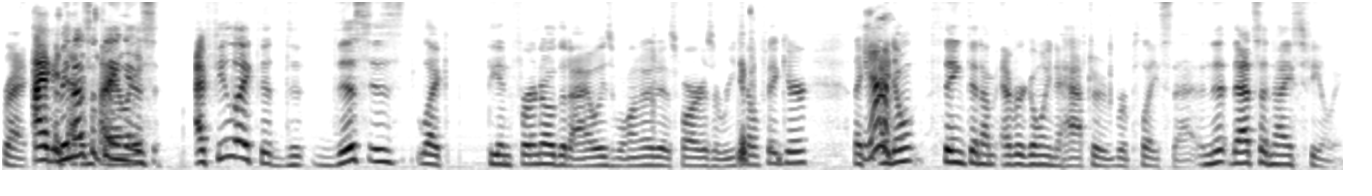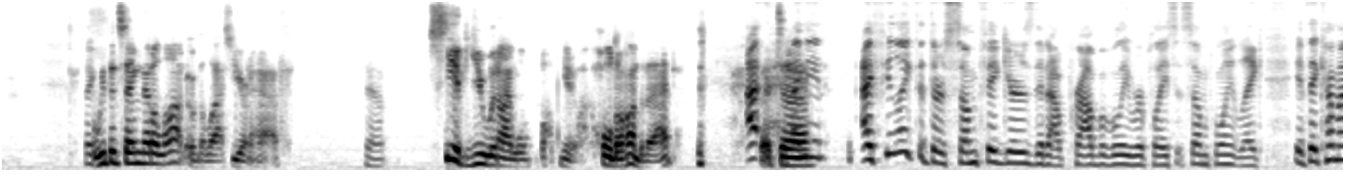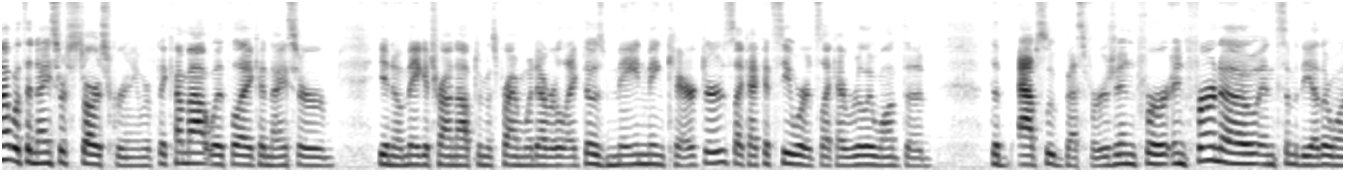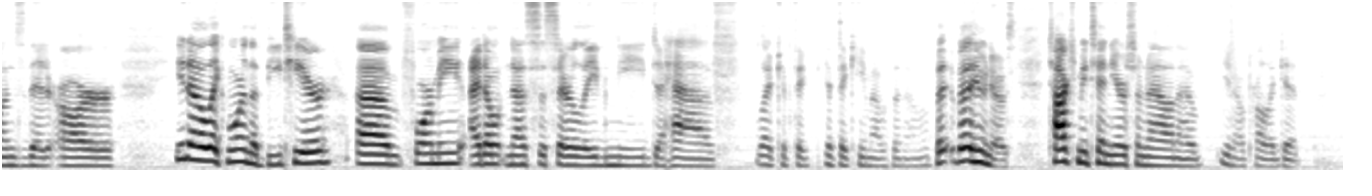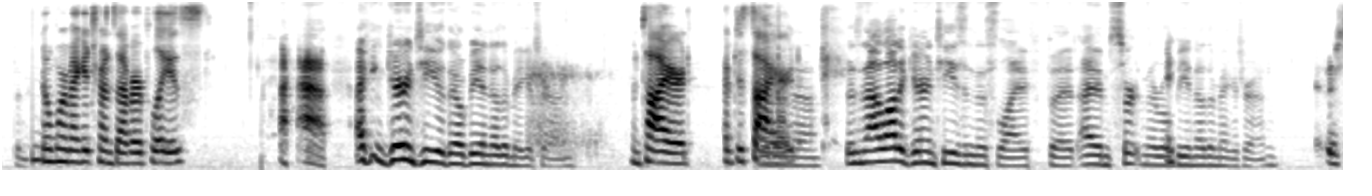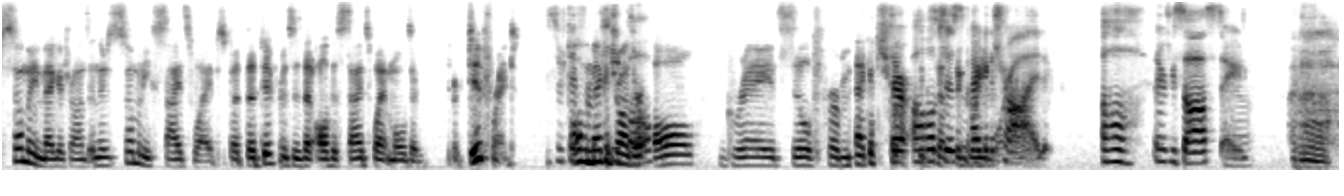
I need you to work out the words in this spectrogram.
Right. I agree mean, that that's the thing is, I feel like that this is like the Inferno that I always wanted as far as a retail figure. Like, Yeah. I don't think that I'm ever going to have to replace that, and th- that's a nice feeling. Like, We've been saying that a lot over the last year and a half. yeah. See if you and I will, you know, hold on to that. I, But, I uh, mean, I feel like that there's some figures that I'll probably replace at some point. Like if they come out with a nicer Starscream, or if they come out with like a nicer, you know, Megatron, Optimus Prime, whatever. Like those main main characters, like I could see where it's like I really want the the absolute best version for Inferno and some of the other ones that are, you know, like more in the B tier. Um, for me, I don't necessarily need to have like if they if they came out with it, but but who knows? Talk to me ten years from now, and I'll you know probably get the new. No more Megatrons ever, please. I can guarantee you there'll be another Megatron. I'm tired. I'm just tired. There's not a lot of guarantees in this life, but I am certain there will be another Megatron. There's so many Megatrons and there's so many Sideswipes, but the difference is that all the Sideswipe molds are, are different. These are All the Megatrons people. are all gray and silver Megatrons. They're all just the green one. Megatron. Oh, they're exhausting. Ah,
